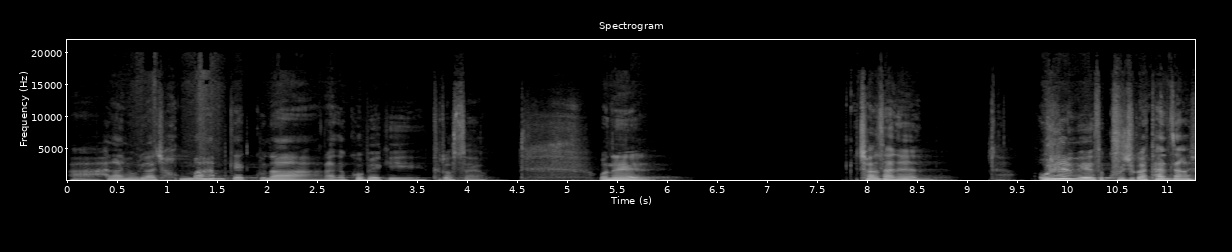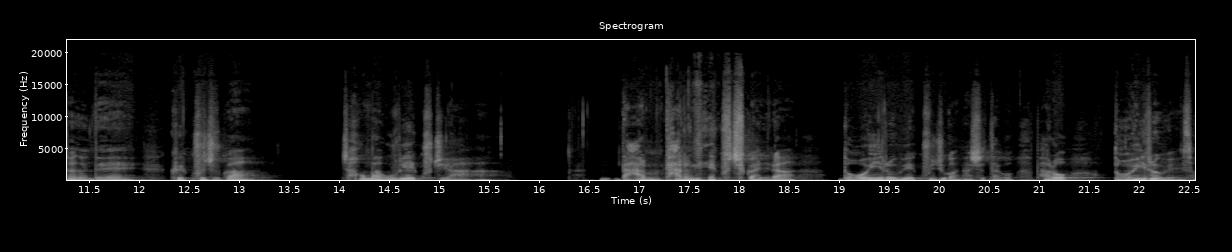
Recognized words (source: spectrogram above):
아, 하나님 우리가 정말 함께 했구나라는 고백이 들었어요. 오늘 천사는 우리를 위해서 구주가 탄생하셨는데 그 구주가 정말 우리의 구주야. 남 다른 이의 구주가 아니라 너희를 위해 구주가 나셨다고 바로 너희를 위해서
